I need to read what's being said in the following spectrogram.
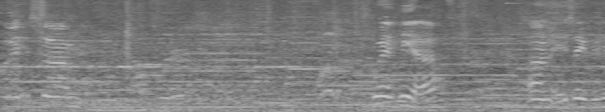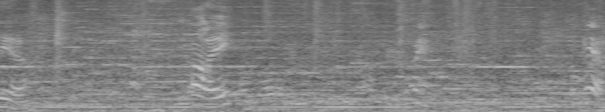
But it's um we're here and it's over here. Ollie. Come here. Come here.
